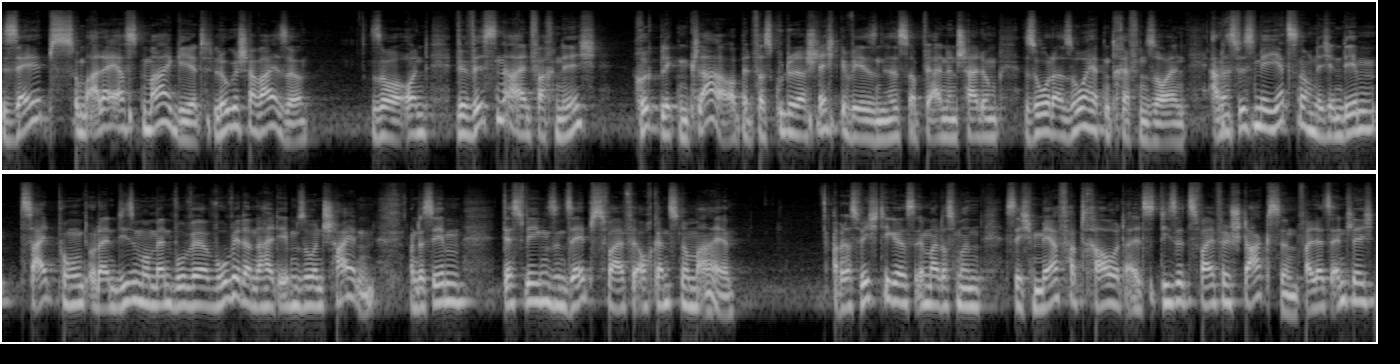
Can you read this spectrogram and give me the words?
selbst zum allerersten Mal geht, logischerweise. So, und wir wissen einfach nicht, rückblickend klar, ob etwas gut oder schlecht gewesen ist, ob wir eine Entscheidung so oder so hätten treffen sollen. Aber das wissen wir jetzt noch nicht, in dem Zeitpunkt oder in diesem Moment, wo wir, wo wir dann halt eben so entscheiden. Und das eben, deswegen sind Selbstzweifel auch ganz normal. Aber das Wichtige ist immer, dass man sich mehr vertraut, als diese Zweifel stark sind, weil letztendlich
